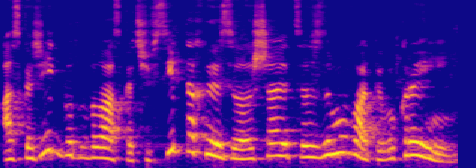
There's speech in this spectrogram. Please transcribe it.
А скажіть, будь ласка, чи всі птахи залишаються зимувати в Україні?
